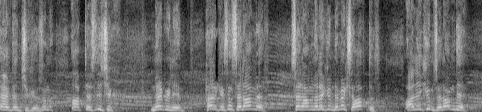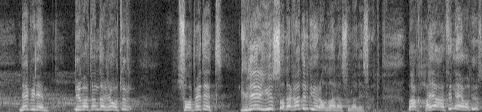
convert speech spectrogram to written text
Evden çıkıyorsun, abdestli çık. Ne bileyim, herkese selam ver. Selamun aleyküm demek sevaptır. Aleyküm selam de. Ne bileyim, bir vatandaşa otur, sohbet et. Güler yüz sadakadır diyor Allah Resulü Aleyhisselam. Bak hayatı ne oluyoruz?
